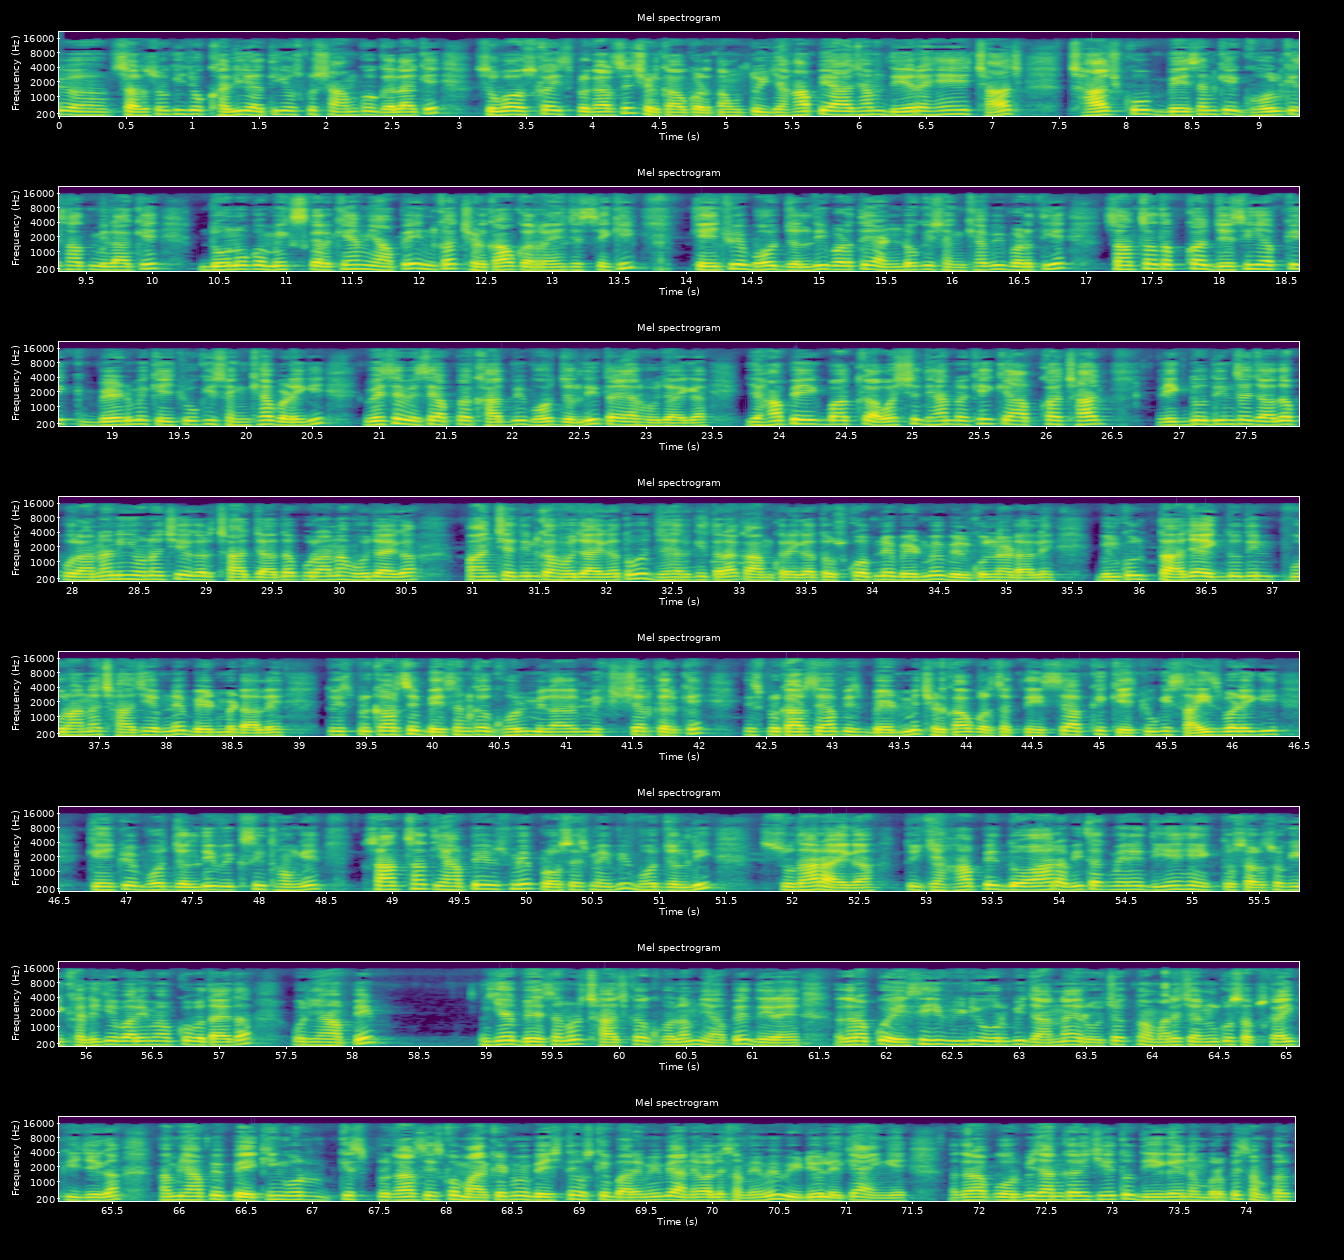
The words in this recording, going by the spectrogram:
सरसों की जो खली आती है उसको शाम को गला के, सुबह उसका इस प्रकार से छिड़काव करता हूँ। तो यहाँ पे आज हम दे रहे हैं छाछ। छाछ को बेसन के घोल के साथ मिला के दोनों को मिक्स करके हम यहाँ पे इनका छिड़काव कर रहे हैं जिससे कि केंचुए बहुत जल्दी बढ़ते हैं, अंडों की संख्या भी बढ़ती है। साथ साथ आपका जैसे ही आपके बेड में केंचुओं की संख्या बढ़ेगी वैसे वैसे आपका खाद भी बहुत जल्दी तैयार हो जाएगा। यहाँ पे एक बात का अवश्य ध्यान रखें कि आपका छाछ एक दो दिन से ज़्यादा पुराना नहीं होना चाहिए। अगर छाछ ज़्यादा पुराना हो जाएगा पाँच छः दिन का हो जाएगा तो वो जहर की तरह काम करेगा तो उसको अपने बेड में बिल्कुल ना डालें। बिल्कुल ताज़ा एक दो दिन पुराना छाछ अपने बेड में डालें। तो इस प्रकार से बेसन का घोल मिला, मिक्सचर करके इस प्रकार से आप इस बेड में छिड़काव कर सकते हैं। इससे आपके केंचुओं की साइज़ बढ़ेगी, केंचुए बहुत जल्दी विकसित होंगे। साथ साथ यहाँ पे उसमें प्रोसेस में भी बहुत जल्दी सुधार आएगा। तो यहाँ पे दो आहार अभी तक मैंने दिए हैं, एक तो सरसों की खली के बारे में आपको बताया था और यहाँ पे यह बेसन और छाछ का घोल हम यहाँ पे दे रहे हैं। अगर आपको ऐसी ही वीडियो और भी जानना है रोचक तो हमारे चैनल को सब्सक्राइब कीजिएगा। हम यहाँ पे पैकिंग और किस प्रकार से इसको मार्केट में बेचते हैं, उसके बारे में भी आने वाले समय में वीडियो लेके आएँगे। अगर आपको और भी जानकारी चाहिए तो दिए गए नंबर पर संपर्क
